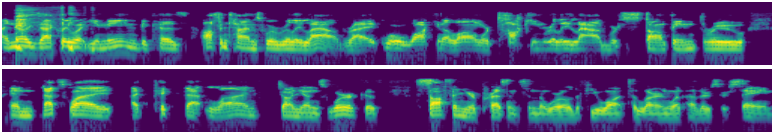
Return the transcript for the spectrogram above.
I know exactly what you mean because oftentimes we're really loud, right? We're walking along, we're talking really loud, we're stomping through, and that's why I picked that line, John Young's work of soften your presence in the world if you want to learn what others are saying.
